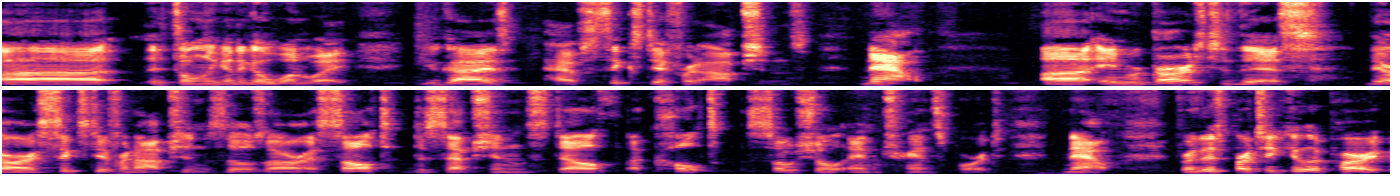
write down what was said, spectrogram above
uh, it's only going to go one way. You guys have six different options. Now, uh, in regards to this, there are six different options. Those are assault, deception, stealth, occult, social, and transport. Now, for this particular part,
